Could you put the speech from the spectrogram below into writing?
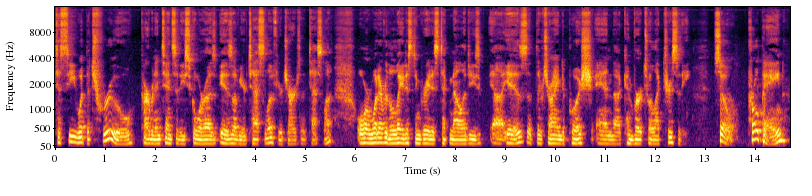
to see what the true carbon intensity score is, is, of your Tesla, if you're charging a Tesla, or whatever the latest and greatest technologies uh, is that they're trying to push and uh, convert to electricity. So, propane,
